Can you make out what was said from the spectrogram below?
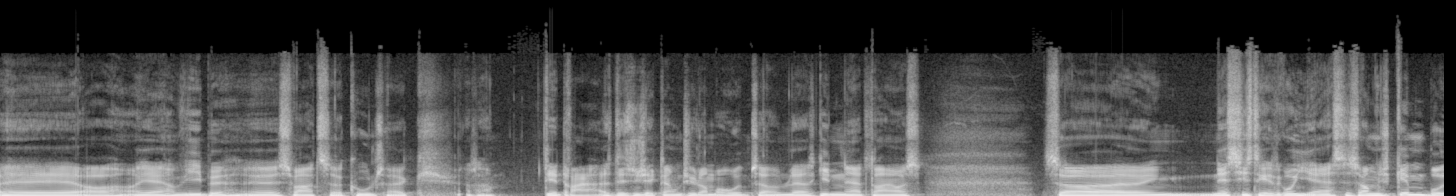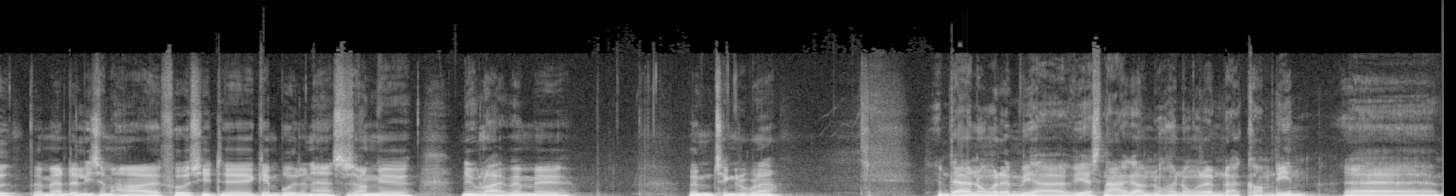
Øh, og, og ja, og Vibe, øh, Svarts og Kuhl, så ikke, altså, det drejer, altså det synes jeg ikke, der er nogen tvivl om overhovedet. Så lad os give den her drejer også. Så øh, næst sidste kategori er sæsonens gennembrud. Hvem er det, der ligesom har øh, fået sit øh, gennembrud i den her sæson? Øh, Nikolaj, hvem, øh, hvem tænker du på der? Jamen, der er nogle af dem, vi har, vi har snakket om nu, har nogle af dem, der er kommet ind. Øh,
